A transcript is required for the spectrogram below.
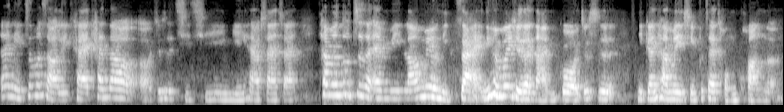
那你这么早离开，看到呃，就是琪琪、莹莹还有珊珊他们录制的 MV，然后没有你在，你会不会觉得难过？就是你跟他们已经不在同框了。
